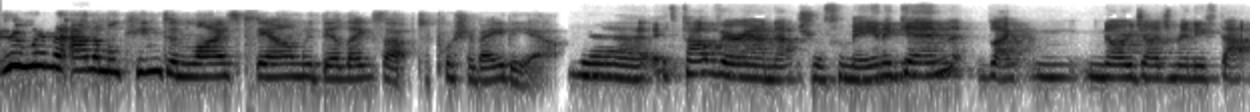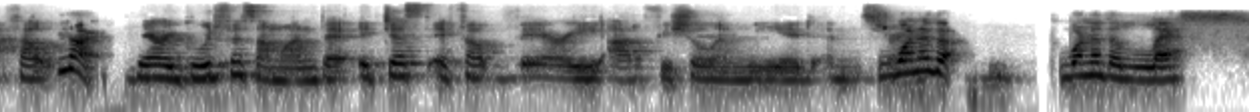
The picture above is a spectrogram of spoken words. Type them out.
Who in the animal kingdom lies down with their legs up to push a baby out? Yeah, it felt very unnatural for me. And again, like no judgment if that felt no very good for someone, but it just it felt very artificial and weird and strange. one of the one of the less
